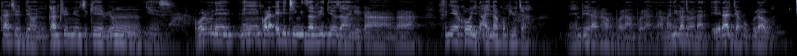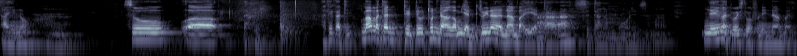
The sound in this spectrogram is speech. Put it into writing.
touched on country music ebyo. Mm. yes. Oba olumu ne- nenkola editing za video zange nga nfunyeko alina computer nembeerako mpolampola nga amanyi katonda era ajja kugulawo. I know. Mm. so uh, ate kati maama toddangamu yadde tolina na namba ye yadde? Ah, ah, siddanga mumuwuliza maama. Naye nga tewaki tewafuna enamba ye.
